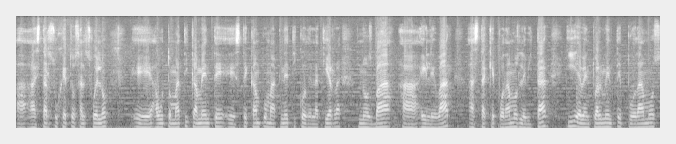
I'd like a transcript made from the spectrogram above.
a, estar sujetos al suelo, eh, automáticamente este campo magnético de la Tierra nos va a elevar hasta que podamos levitar y eventualmente podamos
